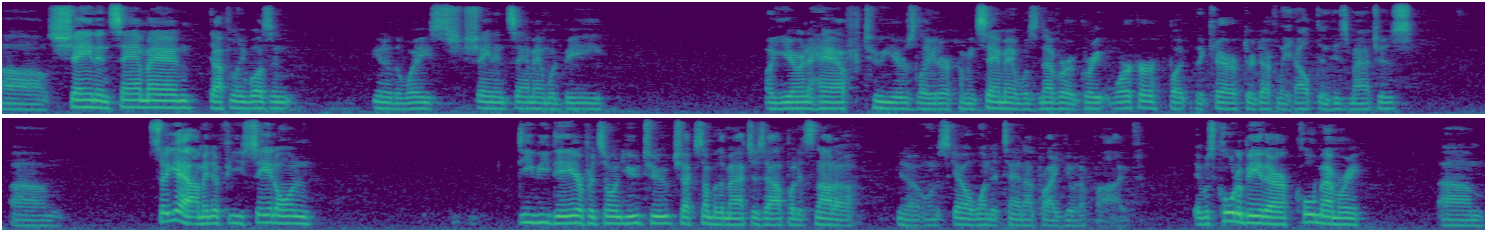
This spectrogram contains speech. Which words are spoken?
Uh, Shane and Sandman definitely wasn't, you know, the way Shane and Sandman would be a year and a half, two years later. I mean, Sandman was never a great worker, but the character definitely helped in his matches. Um, so yeah, I mean, if you see it on DVD or if it's on YouTube, check some of the matches out. But it's not a, you know, on a scale of one to ten, I'd probably give it a five. It was cool to be there, cool memory. Um,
